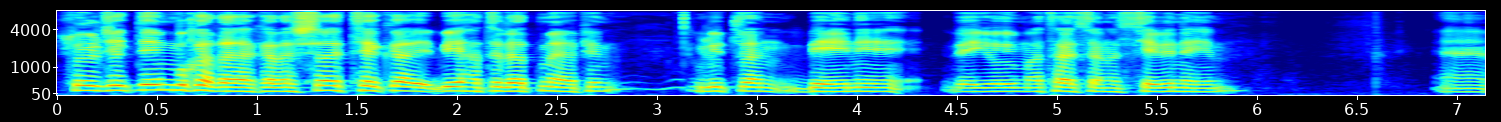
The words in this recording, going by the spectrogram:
Söyleyeceklerim bu kadar arkadaşlar. Tekrar bir hatırlatma yapayım. Lütfen beğeni ve yorum atarsanız sevineyim. E,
